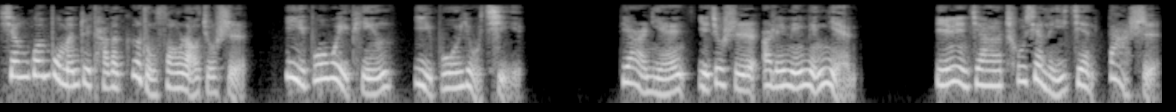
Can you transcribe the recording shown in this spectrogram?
相关部门对他的各种骚扰就是一波未平，一波又起。第二年，也就是二零零零年，连连家出现了一件大事：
